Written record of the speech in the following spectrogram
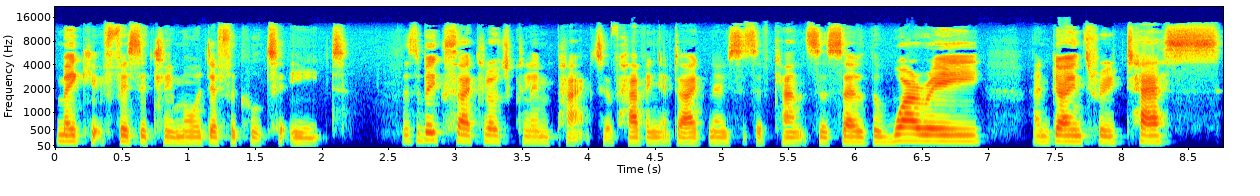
make it physically more difficult to eat. There's a big psychological impact of having a diagnosis of cancer. So, the worry and going through tests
